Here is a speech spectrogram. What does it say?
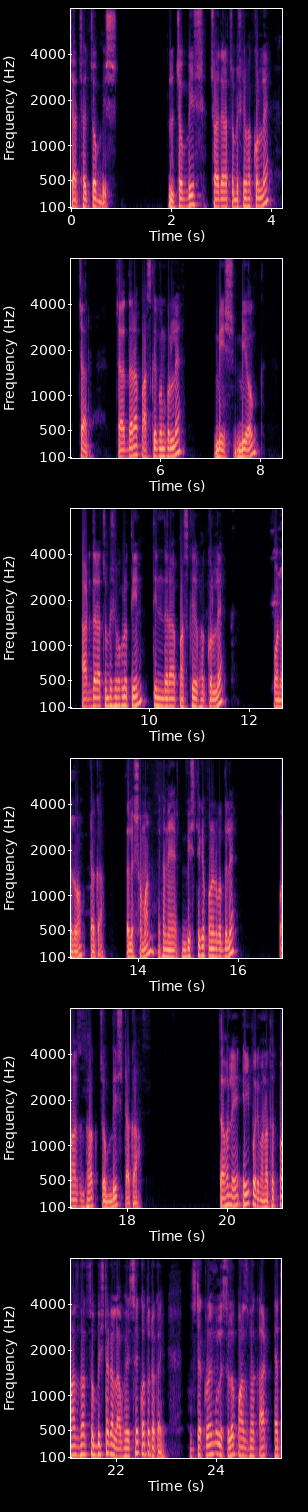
চার ছয় চব্বিশ। চব্বিশ, ছয় দ্বারা চব্বিশকে ভাগ করলে চার। চার দ্বারা পাঁচকে গুণ করলে বিশ বিয়োগ। আট দ্বারা চব্বিশকে ভাগ করলে তিন তিন দ্বারা পাঁচকে ভাগ করলে পনেরো টাকা। তাহলে সমান, এখানে বিশ থেকে পনেরো বদলে পাঁচ ভাগ চব্বিশ টাকা। তাহলে এই পরিমাণ, অর্থাৎ পাঁচ ভাগ চব্বিশ টাকা লাভ হয়েছে কত টাকায়? যেটা ক্রয় মূল্য ছিল পাঁচ ভাগ আট, এত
